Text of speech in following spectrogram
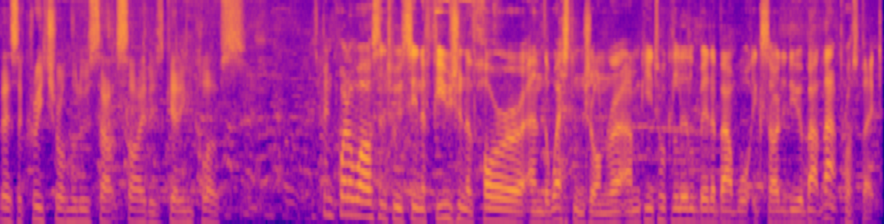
there's a creature on the loose outside who's getting close. It's been quite a while since we've seen a fusion of horror and the Western genre. Um, can you talk a little bit about what excited you about that prospect?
